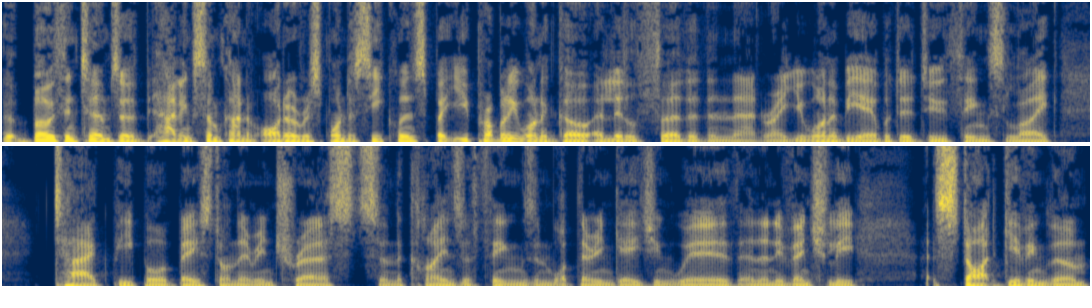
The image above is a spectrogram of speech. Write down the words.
uh, both in terms of having some kind of autoresponder sequence, but you probably want to go a little further than that, right? You want to be able to do things like tag people based on their interests and the kinds of things and what they're engaging with, and then eventually start giving them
